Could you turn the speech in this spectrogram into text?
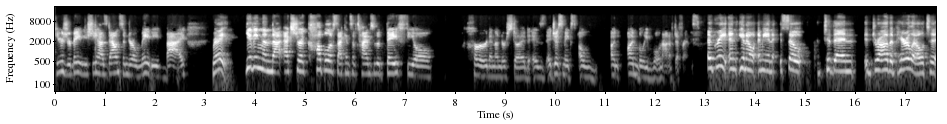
here's your baby. She has Down syndrome, maybe. Bye. Right. Giving them that extra couple of seconds of time so that they feel heard and understood is it just makes a an unbelievable amount of difference. Agree. And, you know, I mean, so to then draw the parallel to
